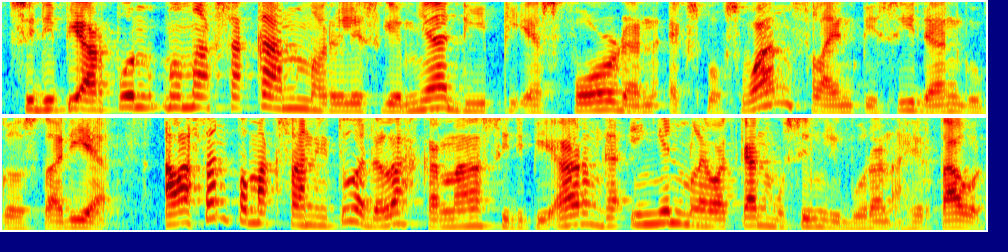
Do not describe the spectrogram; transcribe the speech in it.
CDPR pun memaksakan merilis gamenya di PS4 dan Xbox One selain PC dan Google Stadia. Alasan pemaksaan itu adalah karena CDPR nggak ingin melewatkan musim liburan akhir tahun.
